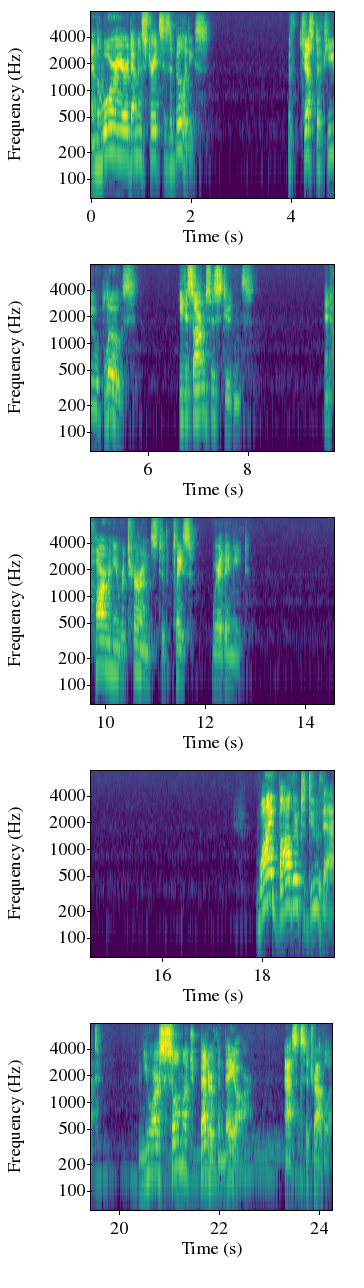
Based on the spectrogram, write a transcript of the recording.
And the warrior demonstrates his abilities. With just a few blows, he disarms his students and harmony returns to the place where they meet. Why bother to do that when you are so much better than they are? asks a traveler.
